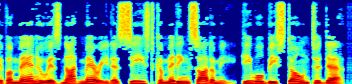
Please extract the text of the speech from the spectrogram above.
If a man who is not married is seized committing sodomy, he will be stoned to death.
